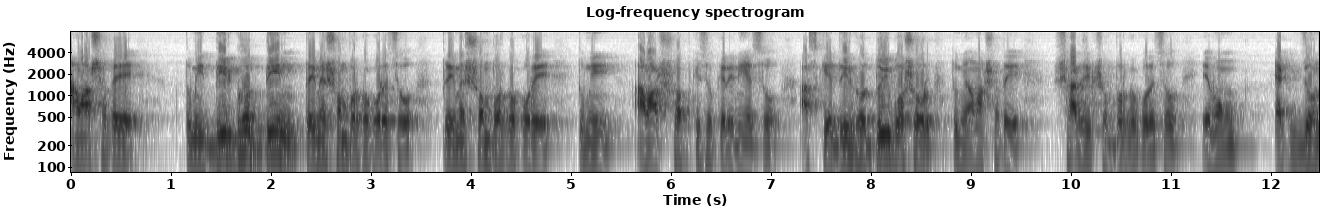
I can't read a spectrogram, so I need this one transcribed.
আমার সাথে তুমি দীর্ঘদিন প্রেমের সম্পর্ক করেছ, প্রেমের সম্পর্ক করে তুমি আমার সব কিছু কেড়ে নিয়েছো। আজকে দীর্ঘ দুই বছর তুমি আমার সাথে শারীরিক সম্পর্ক করেছ এবং একজন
